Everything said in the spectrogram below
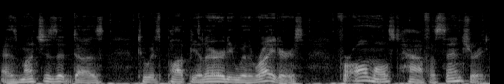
as much as it does to its popularity with writers for almost half a century.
